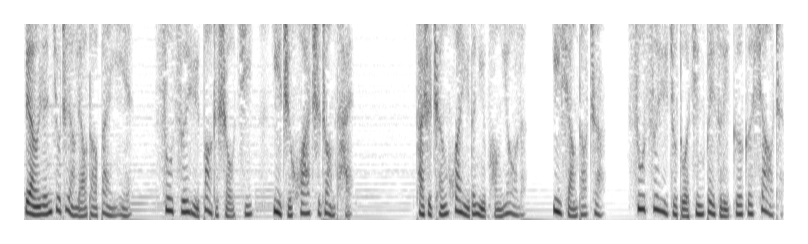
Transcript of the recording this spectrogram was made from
两人就这样聊到半夜。苏子宇抱着手机，一直花痴状态。她是陈焕宇的女朋友了。一想到这儿，苏子玉就躲进被子里咯咯笑着。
